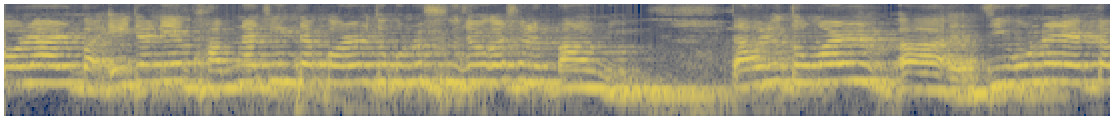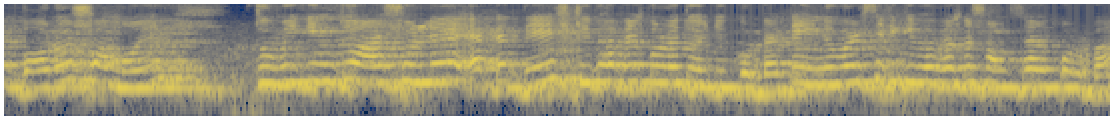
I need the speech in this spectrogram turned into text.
করার বা এটা নিয়ে ভাবনা চিন্তা করার তো কোনো সুযোগ আসলে পাওনি। তাহলে তোমার জীবনের একটা বড় সময় তুমি কিন্তু করবে। একটা ইউনিভার্সিটি কীভাবে একটা সংস্কার করবা?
